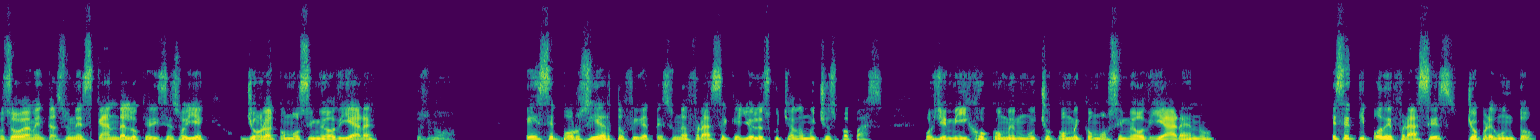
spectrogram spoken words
Pues obviamente hace un escándalo que dices, oye, llora como si me odiara. Pues no. Ese, por cierto, fíjate, es una frase que yo le he escuchado a muchos papás. Oye, mi hijo come mucho, come como si me odiara, ¿no? Ese tipo de frases, yo pregunto,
